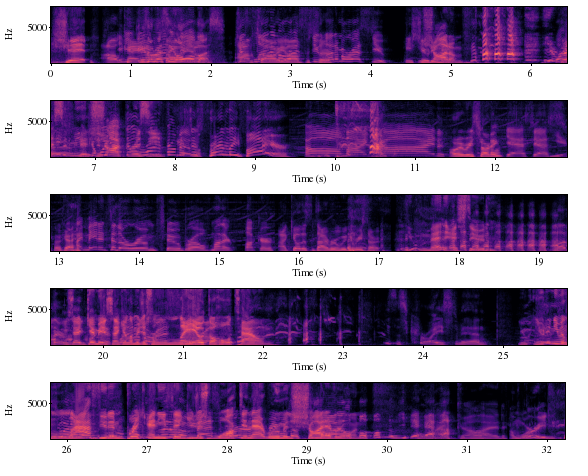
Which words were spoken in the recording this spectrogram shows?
Shit. okay. He's arresting all of us. I'm sorry, him arrest officer. Let him arrest you. He's He shooting shot him. he arrested me and Wait, shot don't Grizzy. run from This him. is friendly fire. Oh my god. Are we restarting? Yes, yes. Okay. I made it to the room too, bro. Motherfucker. I killed this entire room. We can restart. You menace, dude. Mother. He said, "Give me a second. Let me just arrest lay you, out the whole town." Jesus Christ, man. You you didn't even laugh. You didn't break I anything. You just walked in that room and shot smile. everyone. Oh my god. I'm worried.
